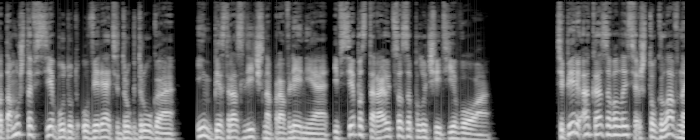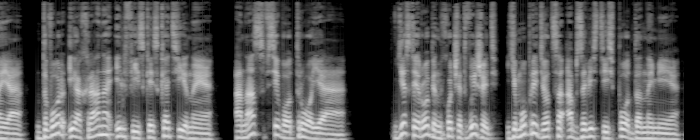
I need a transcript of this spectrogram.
потому что все будут уверять друг друга, им безразлично правление, и все постараются заполучить его. Теперь оказывалось, что главное – двор и охрана эльфийской скотины, а нас всего трое. Если Робин хочет выжить, ему придется обзавестись подданными.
